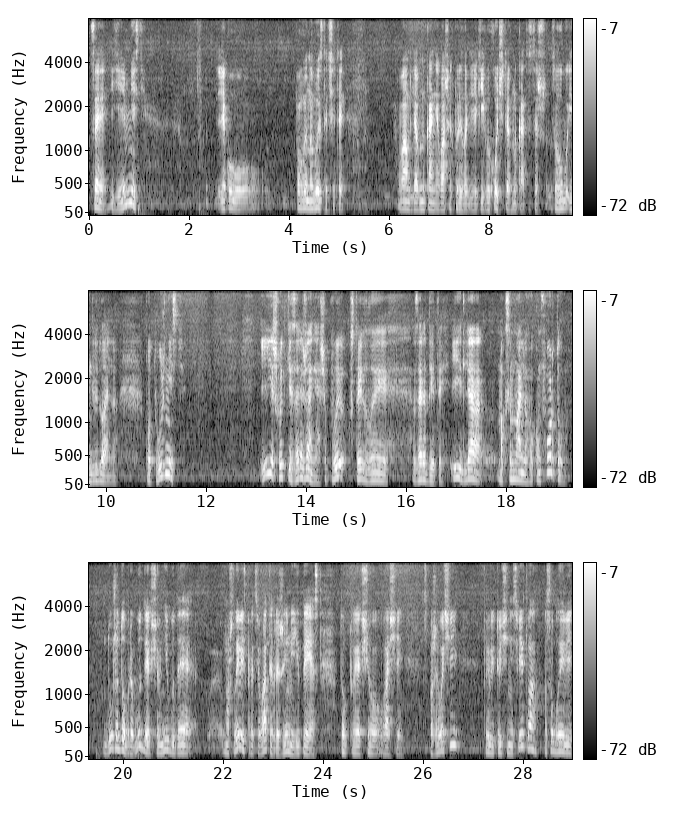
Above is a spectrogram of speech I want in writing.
це ємність, яку повинно вистачити вам для вмикання ваших приладів, яких ви хочете вмикати. Це ж сугубо індивідуально. Потужність і швидкість заряджання, щоб ви встигли зарядити. І для максимального комфорту дуже добре буде, якщо в ній буде можливість працювати в режимі UPS. Тобто, якщо ваші споживачі при відключенні світла особливі,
